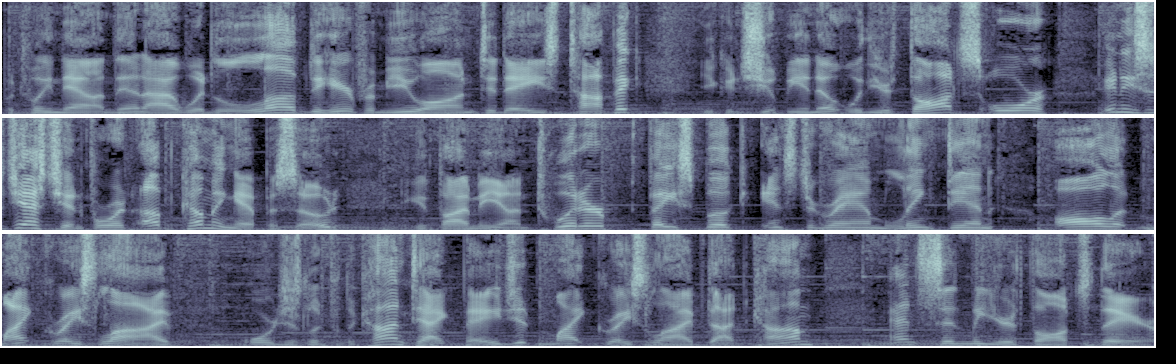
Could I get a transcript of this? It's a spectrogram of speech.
Between now and then, I would love to hear from you on today's topic. You can shoot me a note with your thoughts or any suggestion for an upcoming episode. You can find me on Twitter, Facebook, Instagram, LinkedIn, all at Mike Grace Live, or just look for the contact page at MikeGraceLive.com and send me your thoughts there.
